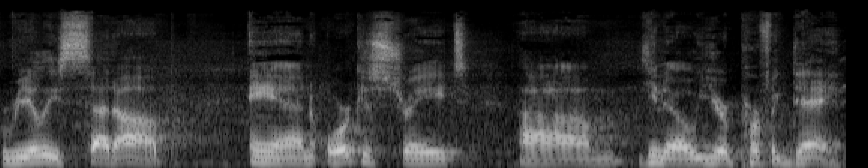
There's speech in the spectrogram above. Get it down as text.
really set up and orchestrate, um, you know, your perfect day?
